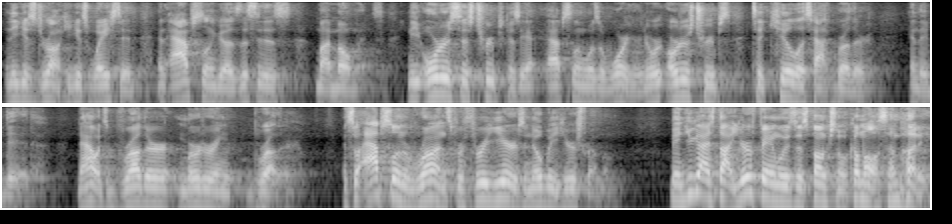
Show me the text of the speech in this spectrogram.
and he gets drunk, he gets wasted. And Absalom goes, This is my moment. And he orders his troops, because Absalom was a warrior, he orders troops to kill his half brother, and they did. Now it's brother murdering brother. And so Absalom runs for three years and nobody hears from him. Man, you guys thought your family was dysfunctional. Come on, somebody.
